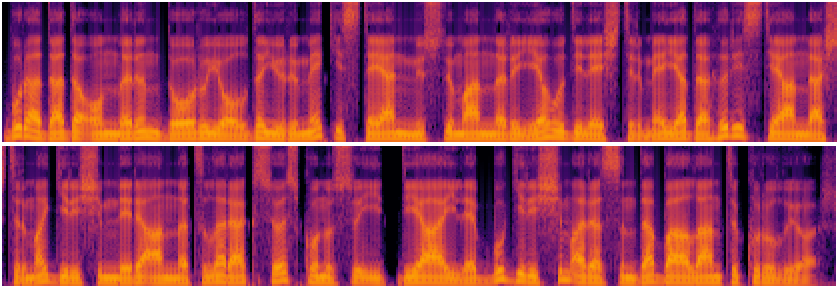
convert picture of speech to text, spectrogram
Burada da onların doğru yolda yürümek isteyen Müslümanları Yahudileştirme ya da Hristiyanlaştırma girişimleri anlatılarak söz konusu iddia ile bu girişim arasında bağlantı kuruluyor.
